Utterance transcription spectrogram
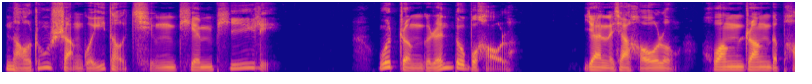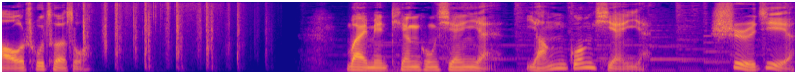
脑中闪过一道晴天霹雳，我整个人都不好了，咽了下喉咙。慌张的跑出厕所，外面天空鲜艳，阳光鲜艳，世界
